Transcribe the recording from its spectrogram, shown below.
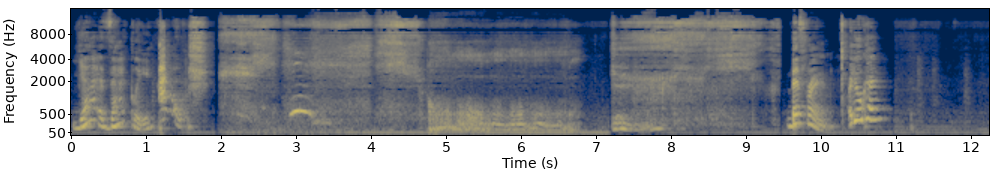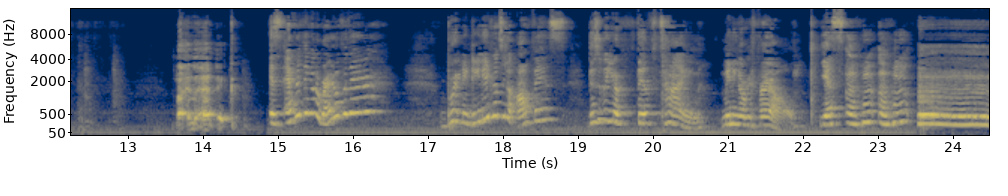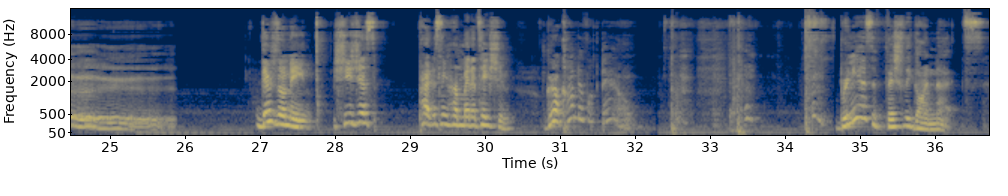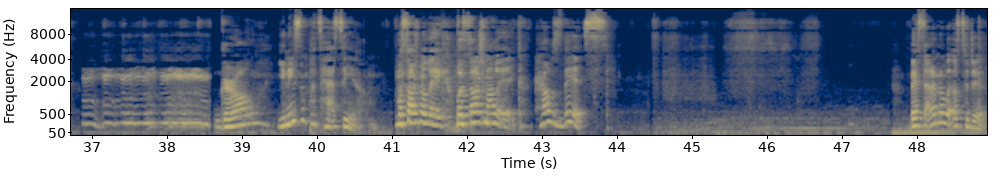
Yeah, exactly. Ouch! Best friend, are you okay? My leg. Is everything alright over there? Brittany, do you need to go to the office? This will be your fifth time, meaning a referral. Yes, mm-hmm, mm-hmm. There's no need. She's just practicing her meditation. Girl, calm the fuck down. Brittany has officially gone nuts. Girl, you need some potassium. Massage my leg. Massage my leg. How's this? Best, I don't know what else to do.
